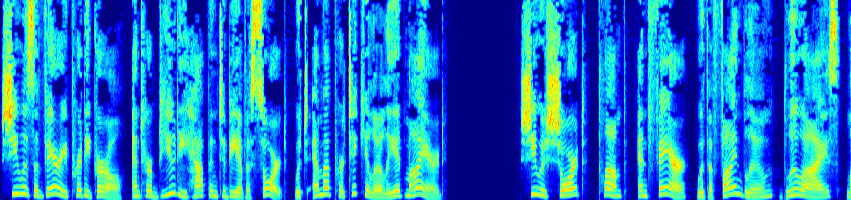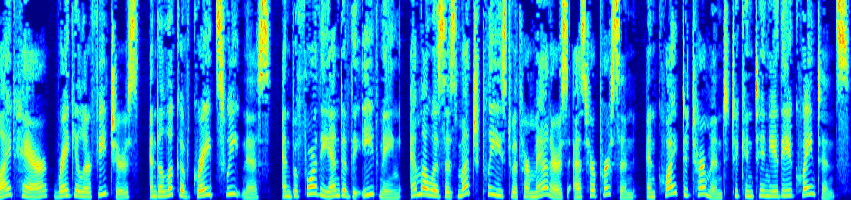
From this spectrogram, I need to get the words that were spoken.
She was a very pretty girl, and her beauty happened to be of a sort which Emma particularly admired. She was short, plump, and fair, with a fine bloom, blue eyes, light hair, regular features, and a look of great sweetness, and before the end of the evening Emma was as much pleased with her manners as her person, and quite determined to continue the acquaintance.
